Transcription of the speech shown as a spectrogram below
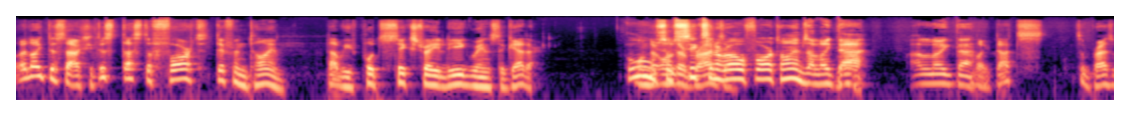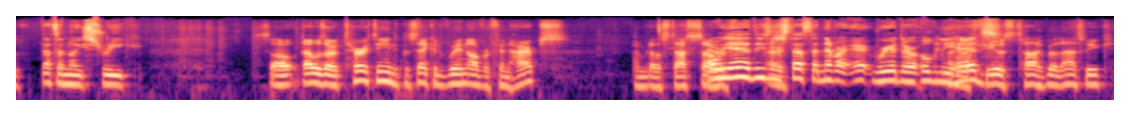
I like this actually. This that's the fourth different time that we've put six straight league wins together. Oh, so under six in a row, four times. I like that. I like that. Like that's that's impressive. That's a nice streak. So that was our 13th consecutive win over Finn Harps. Remember those stats? Oh yeah, these are the stats that never reared their ugly I heads. refused to talk about last week.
